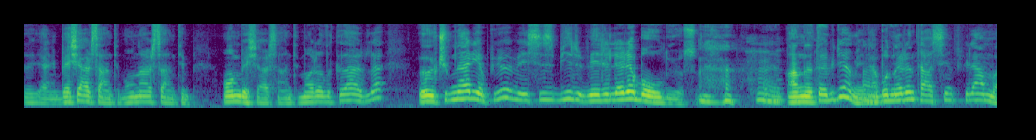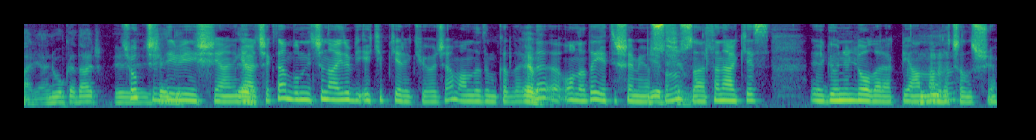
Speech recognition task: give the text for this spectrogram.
e, yani beşer santim, onar santim, 15'er santim aralıklarla ölçümler yapıyor ve siz bir verilere boğuluyorsunuz. evet. Anlatabiliyor muyum? Evet. Yani bunların tahsin falan var. Yani o kadar e, Çok ciddi şey bir iş yani evet. gerçekten. Bunun için ayrı bir ekip gerekiyor hocam anladığım kadarıyla. Evet. Ona da yetişemiyorsunuz. Zaten herkes e, gönüllü olarak bir anlamda çalışıyor.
